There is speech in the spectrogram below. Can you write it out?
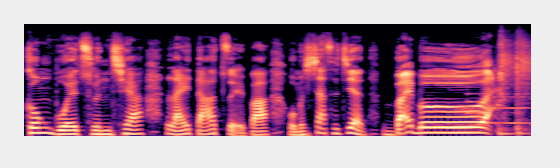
公不会存掐来打嘴巴，我们下次见，拜拜。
